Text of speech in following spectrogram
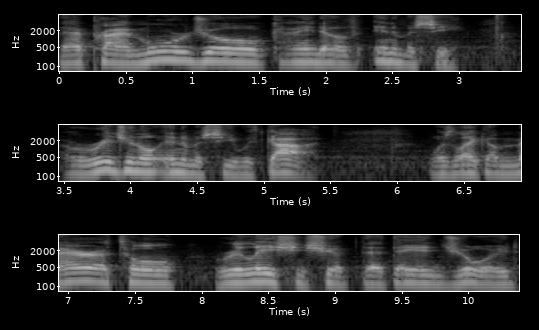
that primordial kind of intimacy, original intimacy with God was like a marital relationship that they enjoyed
